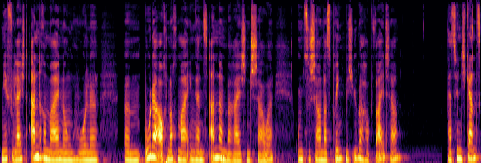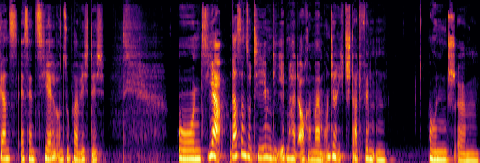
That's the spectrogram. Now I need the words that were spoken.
mir vielleicht andere Meinungen hole ähm, oder auch nochmal in ganz anderen Bereichen schaue, um zu schauen, was bringt mich überhaupt weiter. Das finde ich ganz, ganz essentiell und super wichtig. Und ja, das sind so Themen, die eben halt auch in meinem Unterricht stattfinden und ähm,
